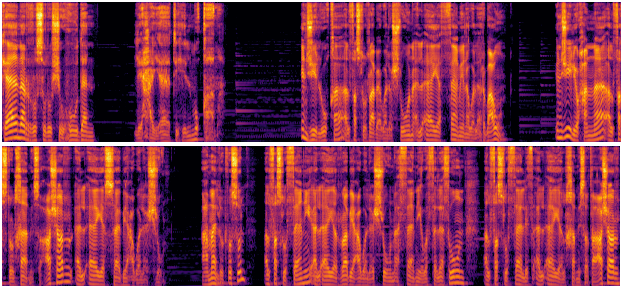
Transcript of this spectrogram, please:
كان الرسل شهودا لحياته المقامة. إنجيل لوقا الفصل الرابع والعشرون الآية الثامنة والأربعون. إنجيل يوحنا الفصل الخامس عشر الآية السابعة والعشرون. أعمال الرسل الفصل الثاني الآية الرابعة والعشرون الثانية والثلاثون الفصل الثالث الآية الخامسة عشر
